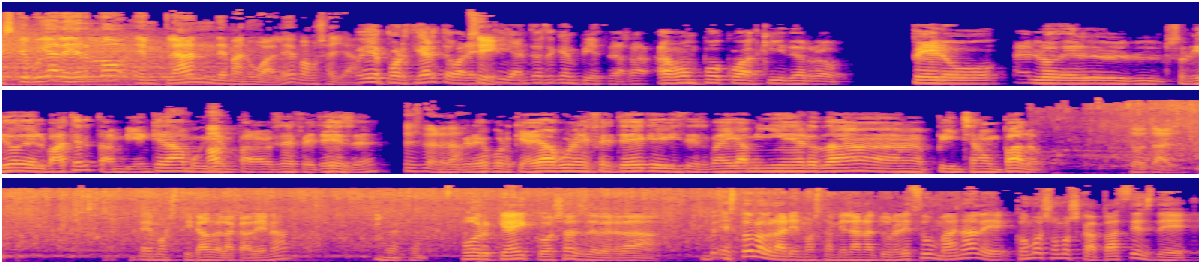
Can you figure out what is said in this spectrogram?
Es que voy a leerlo en plan de manual, ¿eh? Vamos allá. Oye, por cierto, Valentí, antes de que empieces, hago un poco aquí de rock. Pero lo del sonido del váter también queda muy bien ah. para los NFTs, ¿eh? Es verdad. creo, porque hay algún NFT que dices, vaya mierda, pincha un palo. Total. Hemos tirado la cadena. Porque hay cosas de verdad. Esto lo hablaremos también, la naturaleza humana, de cómo somos capaces de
